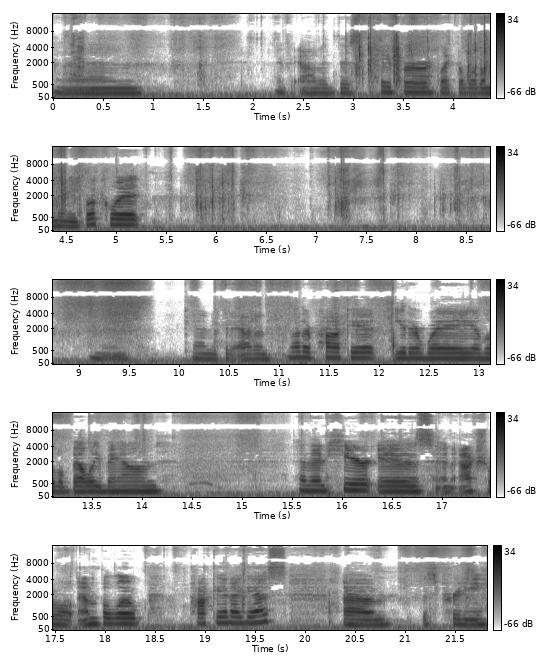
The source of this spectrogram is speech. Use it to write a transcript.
And I've added this paper like a little mini booklet. And again, you could add another pocket. Either way, a little belly band. And then here is an actual envelope pocket, I guess. Um, this pretty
